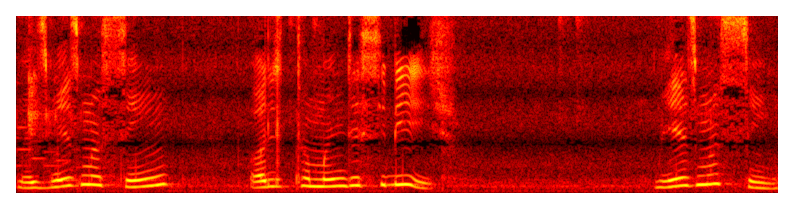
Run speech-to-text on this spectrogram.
Mas mesmo assim, olha o tamanho desse bicho. Mesmo assim,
